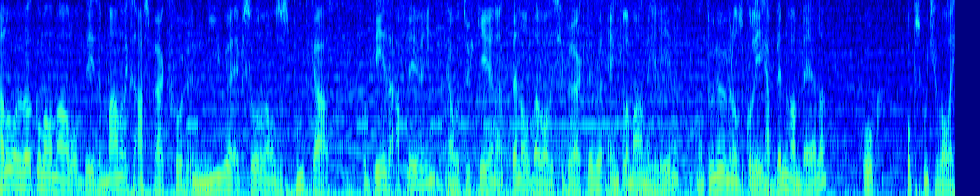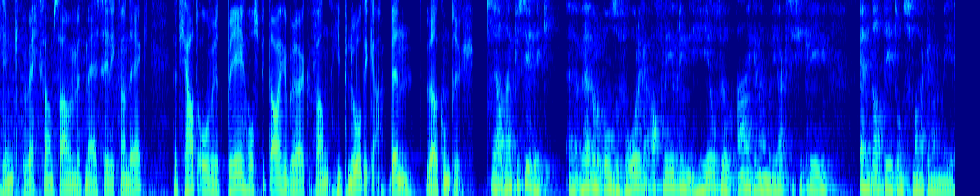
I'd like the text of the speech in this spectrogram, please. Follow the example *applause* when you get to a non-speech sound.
Hallo en welkom allemaal op deze maandelijkse afspraak voor een nieuwe episode van onze Spoodcast. Voor deze aflevering gaan we terugkeren naar het panel dat we al eens gebruikt hebben enkele maanden geleden. Want toen hebben we met onze collega Ben van Bijlen, ook op Spoedgevallen Genk, werkzaam samen met mij, Cedric van Dijk, het gaat over het pre-hospitaalgebruik van hypnotica. Ben, welkom terug. Ja, dank u Cedric. Uh, we hebben op onze vorige aflevering heel veel aangename reacties gekregen en dat deed ons smaken naar meer.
